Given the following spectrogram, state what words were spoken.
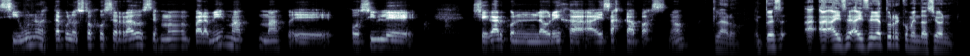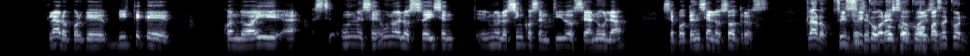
si uno está con los ojos cerrados, es para mí es más, más eh, posible llegar con la oreja a esas capas, ¿no? Claro, entonces ahí, ahí sería tu recomendación. Claro, porque viste que cuando hay eh, uno de los seis, uno de los cinco sentidos se anula, se potencian los otros. Claro, sí, sí, como, pasa con,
